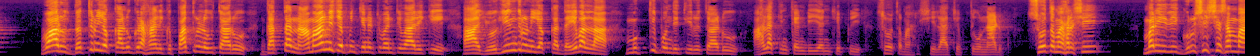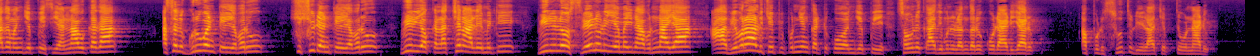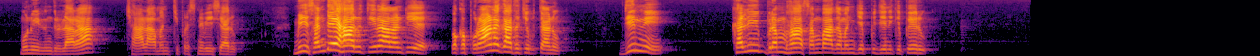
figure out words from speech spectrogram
వారు దత్తుని యొక్క అనుగ్రహానికి పాత్రులవుతారు. దత్త నామాన్ని జపించినటువంటి వారికి ఆ యోగీంద్రుని యొక్క దయ వల్ల ముక్తి పొంది తీరుతాడు. ఆలకించండి అని చెప్పి సూత మహర్షి ఇలా చెప్తూ ఉన్నాడు. సూత మహర్షి మరి ఇది గురు శిష్య సంవాదం అని చెప్పేసి అన్నావు కదా? అసలు గురువు అంటే ఎవరు? శిష్యుడంటే ఎవరు? వీరి యొక్క లక్షణాలేమిటి? వీరిలో శ్రేణులు ఏమైనా ఉన్నాయా? ఆ వివరాలు చెప్పి పుణ్యం కట్టుకో అని చెప్పి సౌనికాది మునులందరూ కూడా అడిగారు. అప్పుడు సూతుడు ఇలా చెప్తూ ఉన్నాడు. మునీంద్రులారా చాలా మంచి ప్రశ్న వేశారు. మీ సందేహాలు తీరాలంటే ఒక పురాణ గాథ చెబుతాను. దీన్ని కలి బ్రహ్మ సంవాదం అని చెప్పి దీనికి పేరు.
